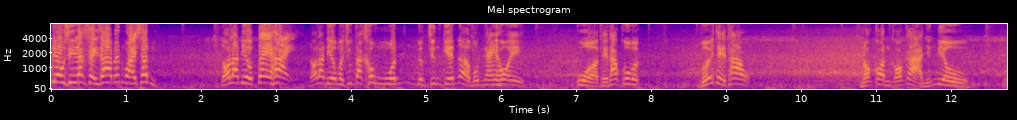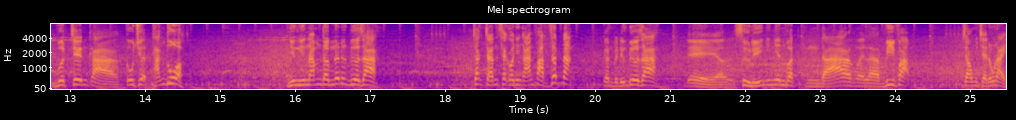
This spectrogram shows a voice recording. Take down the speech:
điều gì đang xảy ra bên ngoài sân? Đó là điều tệ hại. Đó là điều mà chúng ta không muốn được chứng kiến ở một ngày hội của thể thao khu vực. Với thể thao, nó còn có cả những điều vượt trên cả câu chuyện thắng thua. Nhưng những nắm đấm đã được đưa ra, chắc chắn sẽ có những án phạt rất nặng cần phải được đưa ra để ờ, xử lý những nhân vật đã, gọi là, vi phạm trong trận đấu này.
